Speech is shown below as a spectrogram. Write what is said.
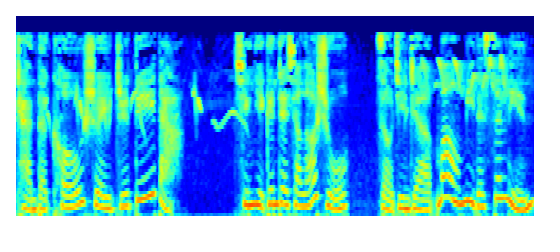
馋得口水直滴答。请你跟着小老鼠走进这茂密的森林，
